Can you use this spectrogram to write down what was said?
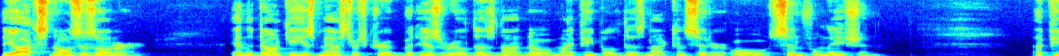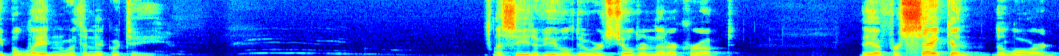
The ox knows his owner, and the donkey his master's crib, but Israel does not know, my people does not consider, O sinful nation a people laden with iniquity, a seed of evildoers, children that are corrupt. They have forsaken the Lord.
